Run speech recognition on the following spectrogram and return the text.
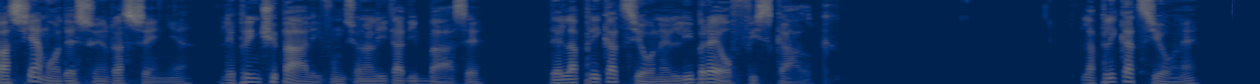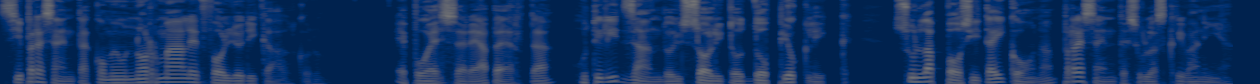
Passiamo adesso in rassegna le principali funzionalità di base dell'applicazione LibreOffice Calc. L'applicazione si presenta come un normale foglio di calcolo e può essere aperta utilizzando il solito doppio clic sull'apposita icona presente sulla scrivania.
